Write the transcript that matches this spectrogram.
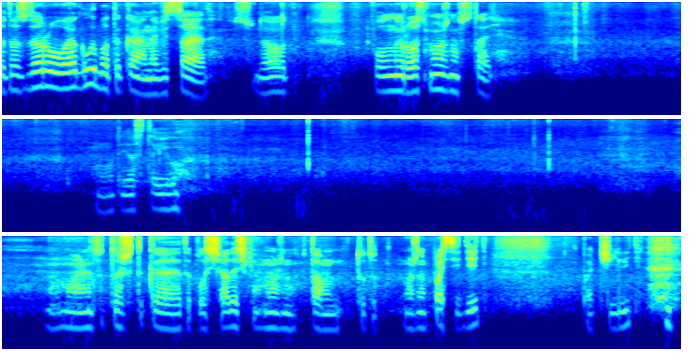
Эта здоровая глыба такая нависает. Сюда вот полный рост можно встать. Вот я стою. Нормально, тут тоже такая эта площадочка. Можно там, тут, тут можно посидеть, почилить.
